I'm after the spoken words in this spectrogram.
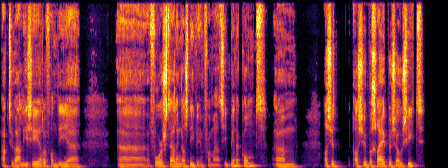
actualiseren van die voorstelling als nieuwe informatie binnenkomt. Um, als, je, als je begrijpen zo ziet,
